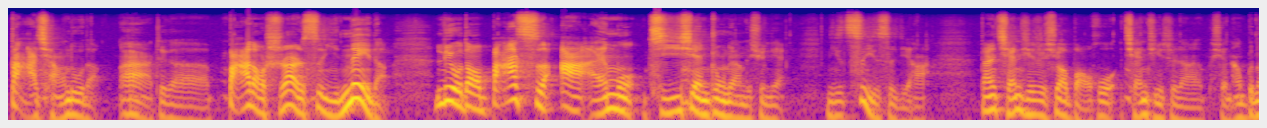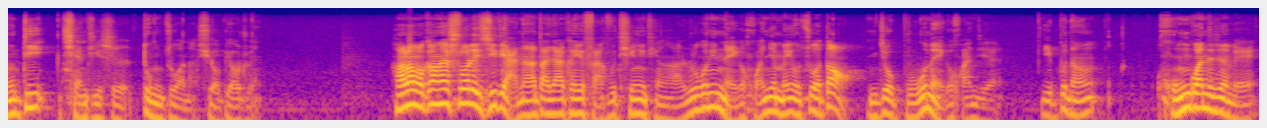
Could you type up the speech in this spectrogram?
大强度的。啊，这个八到十二次以内的，六到八次 RM 极限重量的训练，你刺激刺激哈。当然前提是需要保护，前提是呢血糖不能低，前提是动作呢需要标准。好了，我刚才说这几点呢，大家可以反复听一听啊。如果你哪个环节没有做到，你就补哪个环节，你不能宏观的认为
